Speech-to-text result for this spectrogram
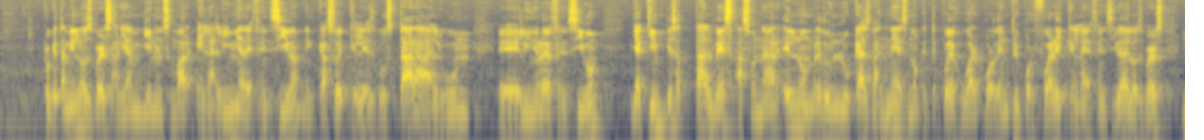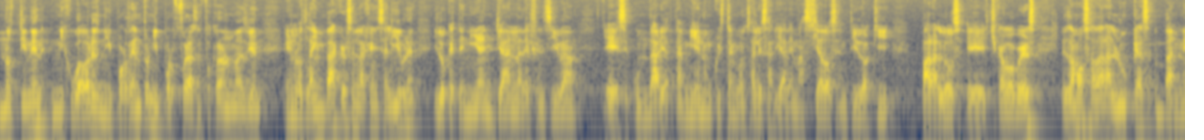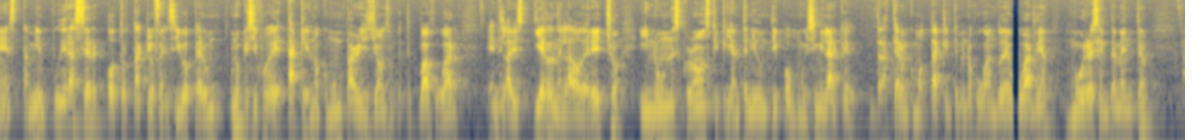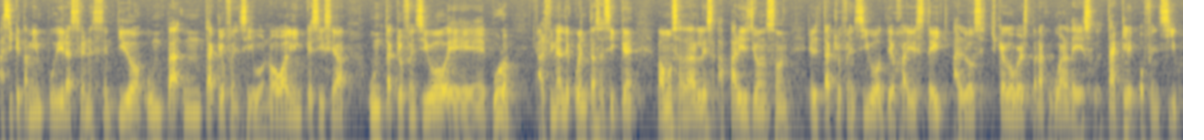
Creo que también los Bears harían bien en sumar en la línea defensiva, en caso de que les gustara algún eh, liniero defensivo. Y aquí empieza tal vez a sonar el nombre de un Lucas Van Ness, ¿no? Que te puede jugar por dentro y por fuera y que en la defensiva de los Bears no tienen ni jugadores ni por dentro ni por fuera. Se enfocaron más bien en los linebackers en la agencia libre y lo que tenían ya en la defensiva eh, secundaria. También un Christian González haría demasiado sentido aquí para los eh, Chicago Bears. Les vamos a dar a Lucas Van Ness. También pudiera ser otro tackle ofensivo, pero uno que sí juegue de tackle, ¿no? Como un Paris Johnson que te pueda jugar en el lado izquierdo, en el lado derecho, y no un Skoronsky que ya han tenido un tipo muy similar que draftearon como tackle y terminó jugando de guardia muy recientemente. Así que también pudiera ser en ese sentido un, un tackle ofensivo, ¿no? O alguien que sí sea un tackle ofensivo eh, puro, al final de cuentas. Así que vamos a darles a Paris Johnson el tackle ofensivo de Ohio State a los Chicago Bears para jugar de eso, de tackle ofensivo.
